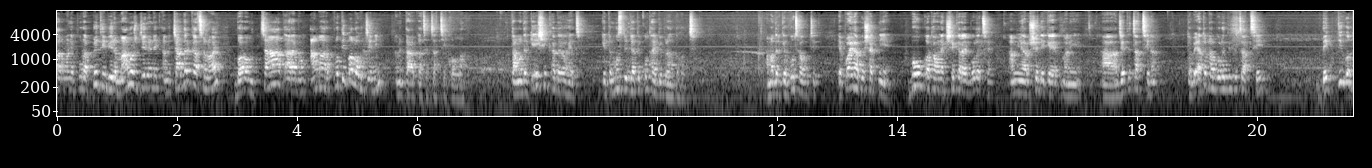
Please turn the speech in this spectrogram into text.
তার মানে পুরো পৃথিবীর মানুষ জেনে নিক, আমি চাঁদের কাছে নয়, বরং চাঁদ আর এবং আমার প্রতিপালক যিনি, আমি তার কাছে চাচ্ছি কল্যাণ। তো আমাদেরকে এই শিক্ষা দেওয়া হয়েছে, কিন্তু মুসলিম জাতি কোথায় বিভ্রান্ত হচ্ছে? আমাদেরকে বোঝা উচিত। এ পয়লা বৈশাখ নিয়ে বহু কথা অনেক শেখেরাই বলেছে, আমি আর সেদিকে মানে যেতে চাচ্ছি না। তবে এতটা বলে দিতে চাচ্ছি, ব্যক্তিগত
